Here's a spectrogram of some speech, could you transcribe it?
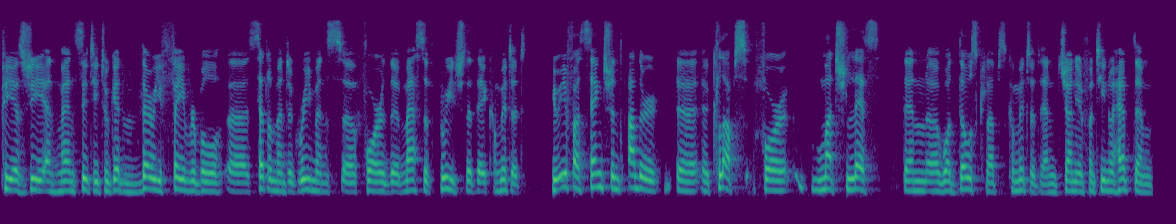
PSG and Man City to get very favorable uh, settlement agreements uh, for the massive breach that they committed. UEFA sanctioned other uh, clubs for much less than what those clubs committed, and Gianni Infantino helped them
